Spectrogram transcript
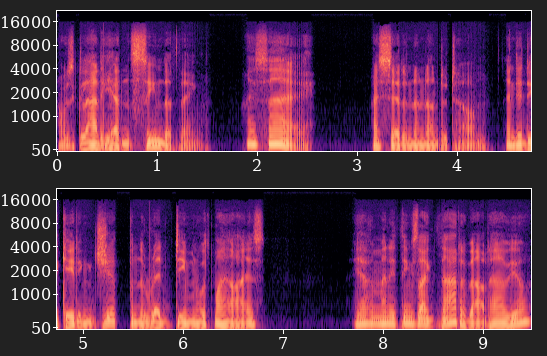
I was glad he hadn't seen the thing. I say, I said in an undertone, and indicating Jip and the red demon with my eyes. You haven't many things like that about, have you?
